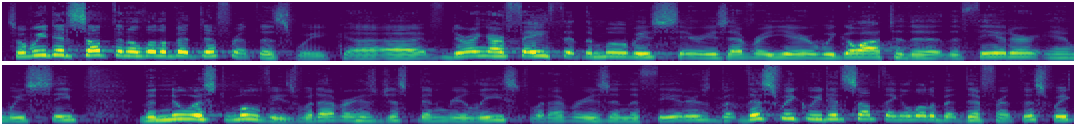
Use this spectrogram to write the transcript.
So, we did something a little bit different this week. Uh, uh, during our Faith at the Movies series every year, we go out to the, the theater and we see the newest movies, whatever has just been released, whatever is in the theaters. But this week we did something a little bit different. This week,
